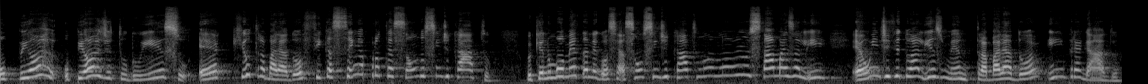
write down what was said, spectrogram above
O pior, o pior de tudo isso é que o trabalhador fica sem a proteção do sindicato. Porque no momento da negociação, o sindicato não, não está mais ali. É o individualismo mesmo, trabalhador e empregado.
